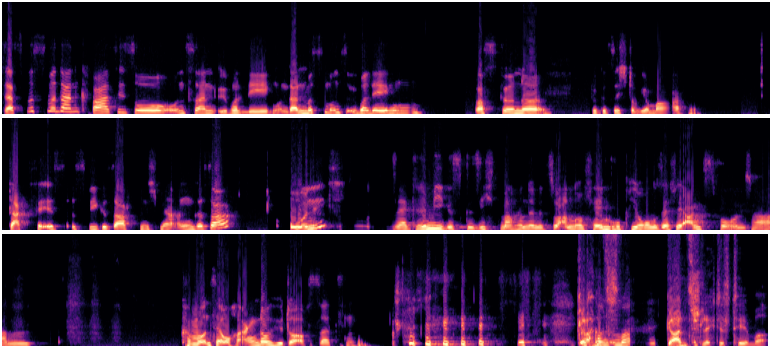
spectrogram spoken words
Das müssen wir dann quasi so uns dann überlegen. Und dann müssen wir uns überlegen, was für eine für Gesichter wir machen. Duckface ist, wie gesagt, nicht mehr angesagt. Und sehr grimmiges Gesicht machen, damit so andere Fangruppierungen sehr viel Angst vor uns haben. Können wir uns ja auch Anglerhüte aufsetzen. Ganz, ganz schlechtes Thema.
